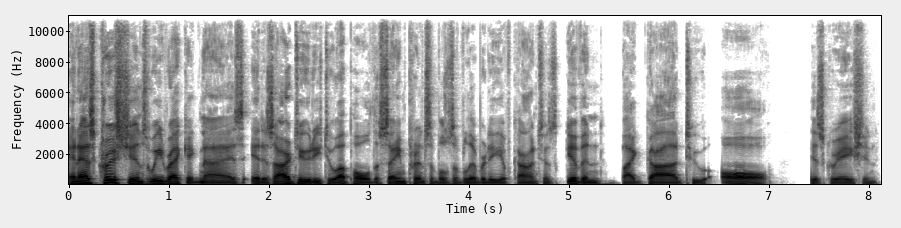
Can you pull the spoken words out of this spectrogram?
And as Christians, we recognize it is our duty to uphold the same principles of liberty of conscience given by God to all His creation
